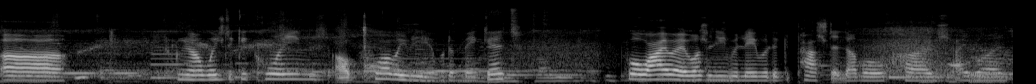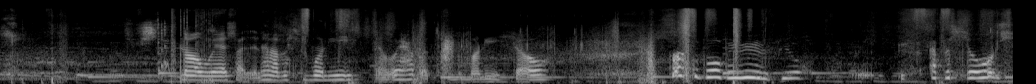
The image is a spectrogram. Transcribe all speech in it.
uh figuring out ways to get coins, I'll probably be able to make it. For a while I wasn't even able to get past the level because I was nowhere so I didn't have much money. and we have a ton of money so First of all, maybe a few episodes.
